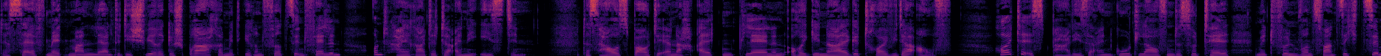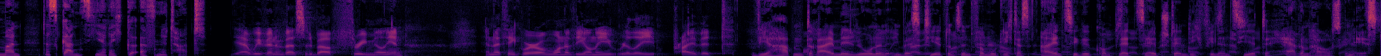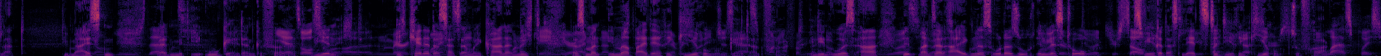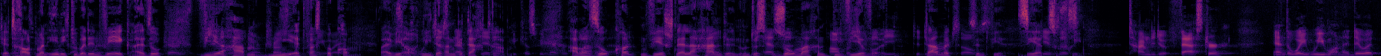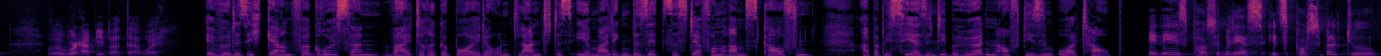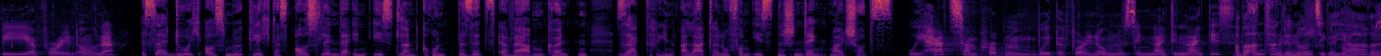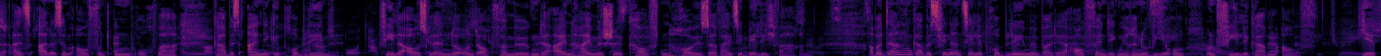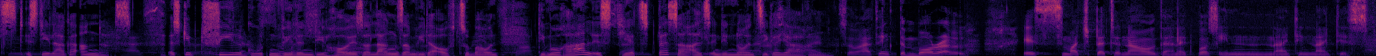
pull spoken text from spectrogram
Der Selfmade-Mann lernte die schwierige Sprache mit ihren 14 Fällen und heiratete eine Estin. Das Haus baute er nach alten Plänen originalgetreu wieder auf. Heute ist Padise ein gut laufendes Hotel mit 25 Zimmern, das ganzjährig geöffnet hat. Yeah, we've invested about 3 million. Wir haben drei Millionen investiert und sind vermutlich das einzige komplett selbstständig finanzierte Herrenhaus in Estland. Die meisten werden mit EU-Geldern gefördert, also wir nicht. Ich kenne das als Amerikaner nicht, dass man immer bei der Regierung um Geld anfragt. In den USA nimmt man sein eigenes oder sucht Investoren. Es wäre das Letzte, die Regierung zu fragen. Der traut man eh nicht über den Weg. Also wir haben nie etwas bekommen, weil wir auch nie daran gedacht haben. Aber so konnten wir schneller handeln und es so machen, wie wir wollten. Damit sind wir sehr zufrieden. Time to do it faster and the way we want to do it. We're happy about that way. Er würde sich gern vergrößern, weitere Gebäude und Land des ehemaligen Besitzes der von Rams kaufen. Aber bisher sind die Behörden auf diesem Ohr taub. Is possible, yes. Es sei durchaus möglich, dass Ausländer in Estland Grundbesitz erwerben könnten, sagt Rin Alatalu vom estnischen Denkmalschutz. Aber Anfang der 90er Jahre, als alles im Auf- und Umbruch war, gab es einige Probleme. Viele Ausländer und auch vermögende Einheimische kauften Häuser, weil sie billig waren. Aber dann gab es finanzielle Probleme bei der aufwendigen Renovierung und viele gaben auf. Jetzt ist die Lage anders. Es gibt viel guten Willen, die Häuser langsam wieder aufzubauen. Die Moral ist jetzt besser als in den 90er Jahren is much better now than it was in 1990s.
